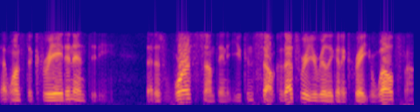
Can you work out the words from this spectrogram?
that wants to create an entity that is worth something that you can sell because that's where you're really going to create your wealth from,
